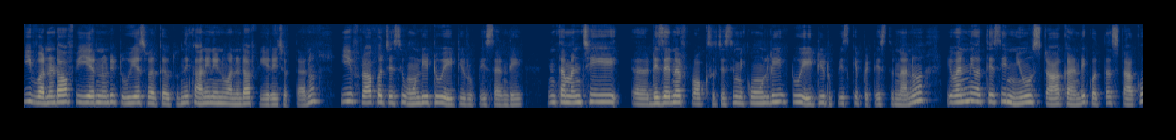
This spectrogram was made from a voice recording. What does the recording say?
ఈ వన్ అండ్ హాఫ్ ఇయర్ నుండి టూ ఇయర్స్ వరకు అవుతుంది. కానీ నేను వన్ అండ్ హాఫ్ ఇయరే చెప్తాను. ఈ ఫ్రాక్ వచ్చేసి ఓన్లీ టూ ఎయిటీ రూపీస్ అండి. ఇంత మంచి డిజైనర్ ఫ్రాక్స్ వచ్చేసి మీకు ఓన్లీ టూ ఎయిటీ రూపీస్కే పెట్టేస్తున్నాను. ఇవన్నీ వచ్చేసి న్యూ స్టాక్ అండి. కొత్త stock.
